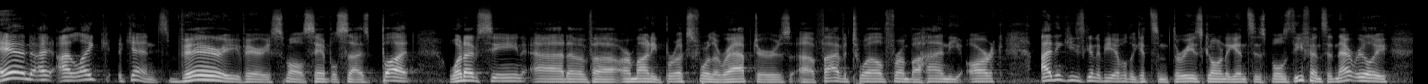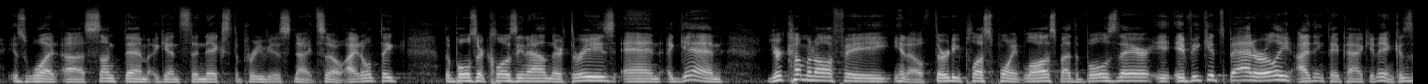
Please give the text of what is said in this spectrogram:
And I, I, like, again, it's very, very small sample size, but what I've seen out of uh, Armoni Brooks for the Raptors, uh, 5 of 12 from behind the arc, I think he's going to be able to get some threes going against this Bulls defense. And that really is what uh, sunk them against the Knicks the previous night. So I don't think the Bulls are closing out on their threes. And again, you're coming off a you know 30 plus point loss by the Bulls there. If it gets bad early, I think they pack it in because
